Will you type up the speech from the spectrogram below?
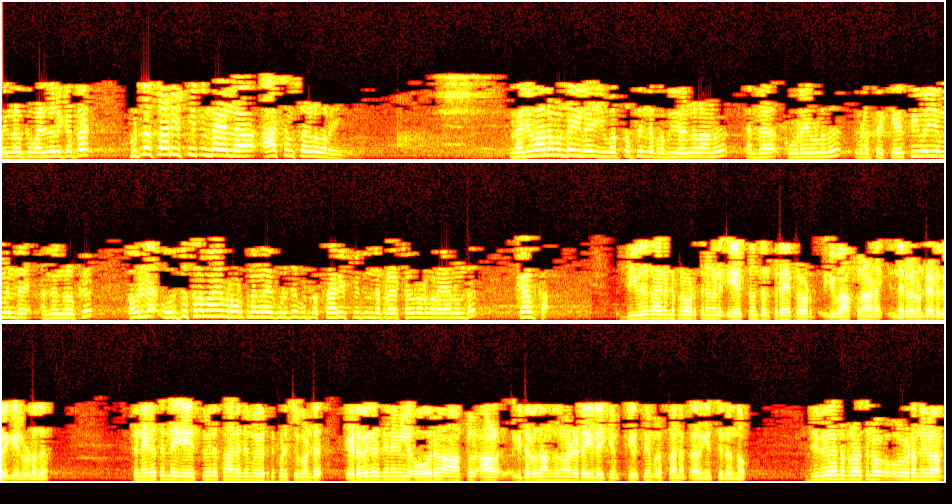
നിങ്ങൾക്ക് വഴിതെളിക്കട്ടെ. ഗുഡ്നസ് സാരി സ്ട്രീറ്റിന്റെ എല്ലാ ആശംസകൾ അറിയിക്കുന്നു നരിവാലമുണ്ടയിലെ യുവത്വത്തിന്റെ പ്രതീകങ്ങളാണ് എന്റെ കൂടെയുള്ളത്. ഇവിടുത്തെ കെ സി വൈ എമ്മിന്റെ അംഗങ്ങൾക്ക് അവരുടെ ഊർജസ്വലമായ പ്രവർത്തനങ്ങളെക്കുറിച്ച് ഗുഡ്നസ് സാരി സ്ട്രീറ്റിന്റെ പ്രേക്ഷകരോട് പറയാനുണ്ട്. കേൾക്കാം. ജീവിതകാരുണ്യ പ്രവർത്തനങ്ങളിൽ ഏറ്റവും തൽപരരായ പ്രവർ- യുവാക്കളാണ് നരിവാലമുണ്ട ഇടവകയിലുള്ളത്. സ്നേഹത്തിന്റെ യേശുവിന്റെ സാന്നിധ്യം ഉയർത്തിപ്പിടിച്ചുകൊണ്ട് ഇടവക ജനങ്ങളിലെ ഓരോ ഇടവക അംഗങ്ങളുടെ ഇടയിലേക്കും കെ സി എം പ്രസ്ഥാനം ഇറങ്ങിച്ചെല്ലുന്നു. ജീവകാരുണ്യ പ്രവർത്തന ഉടനീളം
